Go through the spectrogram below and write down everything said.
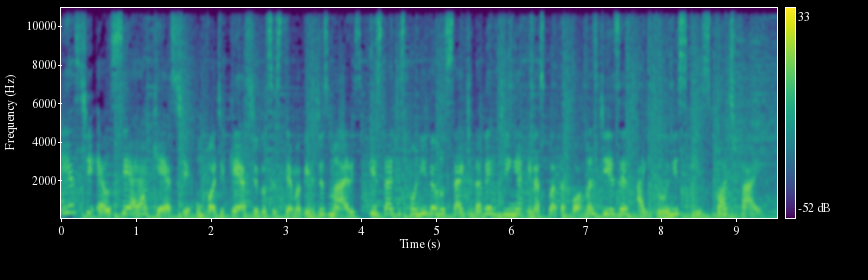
Este é o Ceará Cast, um podcast do Sistema Verdes Mares que está disponível no site da Verdinha e nas plataformas Deezer, iTunes e Spotify.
